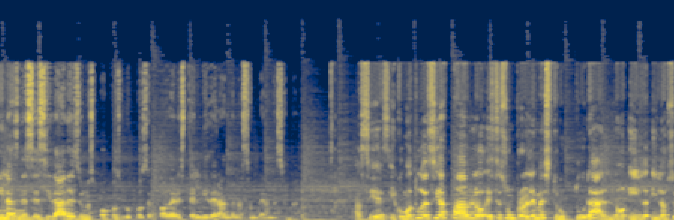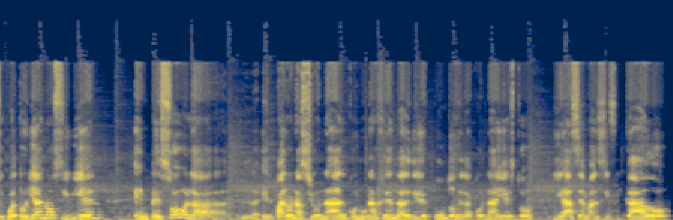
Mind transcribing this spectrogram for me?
y las necesidades de unos pocos grupos de poder estén liderando la Asamblea Nacional. Así es, y como tú decías, Pablo, este es un problema estructural, ¿no? Y, y los ecuatorianos, si bien empezó el paro nacional con una agenda de 10 puntos de la CONAI, esto ya se ha masificado,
